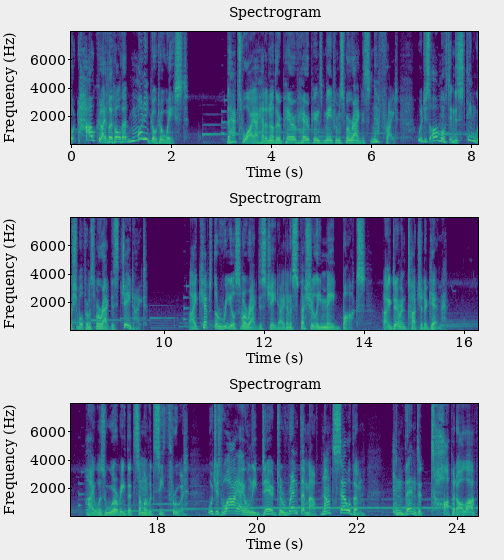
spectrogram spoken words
But how could I let all that money go to waste? That's why I had another pair of hairpins made from Smaragdus Nephrite, which is almost indistinguishable from Smaragdus Jadeite. I kept the real Smaragdus Jadeite in a specially made box. I daren't touch it again. I was worried that someone would see through it, which is why I only dared to rent them out, not sell them. And then to top it all off,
